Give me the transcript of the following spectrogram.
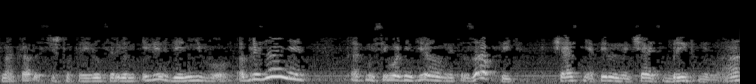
знак радости, что появился ребенок, или в день его обрезания, как мы сегодня делаем, это заповедь, часть, неотъемлемая часть бритмила, а?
